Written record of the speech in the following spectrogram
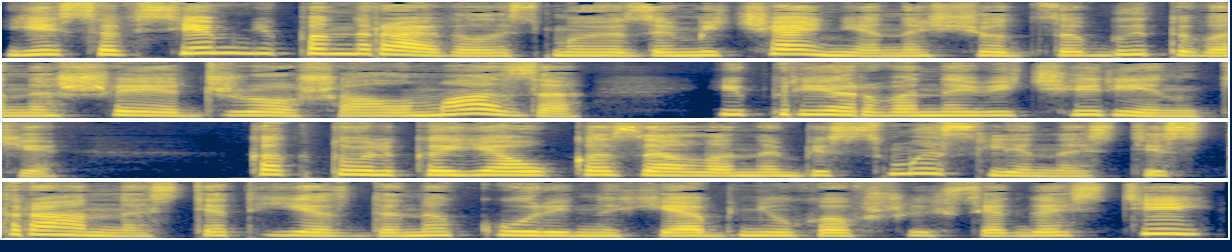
Ей совсем не понравилось мое замечание насчет забытого на шее Джоша алмаза и прерванной вечеринки. Как только я указала на бессмысленность и странность отъезда накуренных и обнюхавшихся гостей,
